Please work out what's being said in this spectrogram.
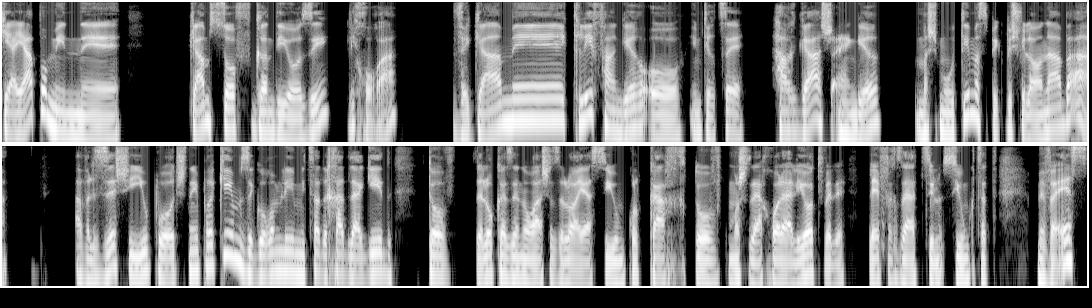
כי היה פה מין אה, גם סוף גרנדיוזי לכאורה וגם קליף הנגר או אם תרצה הרגש הנגר משמעותי מספיק בשביל העונה הבאה. אבל זה שיהיו פה עוד שני פרקים זה גורם לי מצד אחד להגיד טוב זה לא כזה נורא שזה לא היה סיום כל כך טוב כמו שזה יכול היה להיות ולהפך זה היה סיום קצת מבאס.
